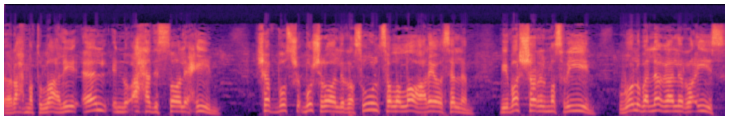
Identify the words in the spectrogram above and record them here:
رحمة الله عليه قال إنه أحد الصالحين. شاف بش- بشرى للرسول صلى الله عليه وسلم بيبشر المصريين وبيقول له بلغها للرئيس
